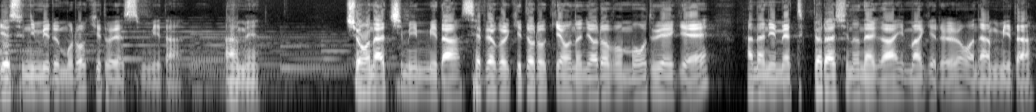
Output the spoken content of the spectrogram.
예수님 이름으로 기도했습니다. 아멘. 좋은 아침입니다. 새벽을 기도로 깨우는 여러분 모두에게 하나님의 특별하신 은혜가 임하기를 원합니다.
